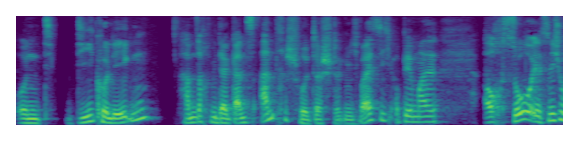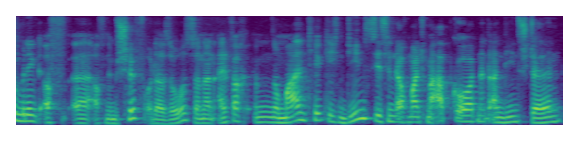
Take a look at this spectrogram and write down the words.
und die Kollegen haben doch wieder ganz andere Schulterstücken. Ich weiß nicht, ob ihr mal auch so, jetzt nicht unbedingt auf, äh, auf einem Schiff oder so, sondern einfach im normalen täglichen Dienst, die sind auch manchmal abgeordnet an Dienststellen,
